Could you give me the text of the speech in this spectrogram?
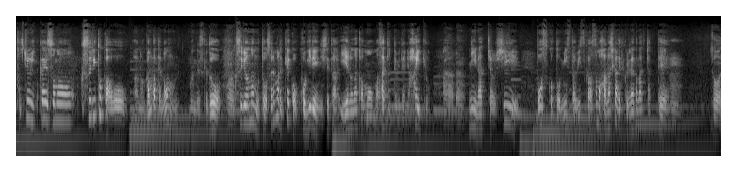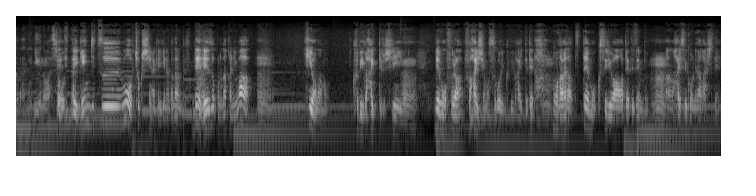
途中一回その薬とかをあの頑張って飲むんですけどうん。薬を飲むとそれまで結構小綺麗にしてた家の中も、まあ、さっき言ったみたいに廃墟あになっちゃうしボスことミスター・ウィスカースも話しかけてくれなくなっちゃって。そうだね。言うの忘そうれてた。で現実を直視しなきゃいけなくなるんです。で、うん。冷蔵庫の中にはうん。フィオナの首が入ってるし、うん。でもう腐ら腐敗臭もすごい首が入ってて、うん。もうダメだっつってもう薬を慌てて全部、うん。あの排水口に流して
